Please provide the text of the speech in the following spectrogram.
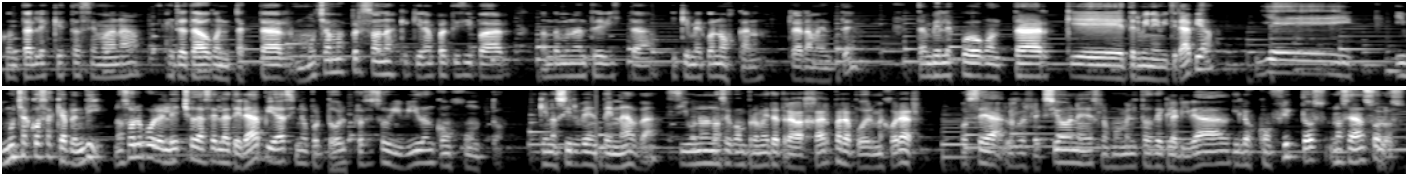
contarles que esta semana he tratado de contactar muchas más personas que quieran participar, dándome una entrevista y que me conozcan claramente. También les puedo contar que terminé mi terapia. ¡Yay! Y muchas cosas que aprendí, no solo por el hecho de hacer la terapia, sino por todo el proceso vivido en conjunto, que no sirve de nada si uno no se compromete a trabajar para poder mejorar. O sea, las reflexiones, los momentos de claridad y los conflictos no se dan solos.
